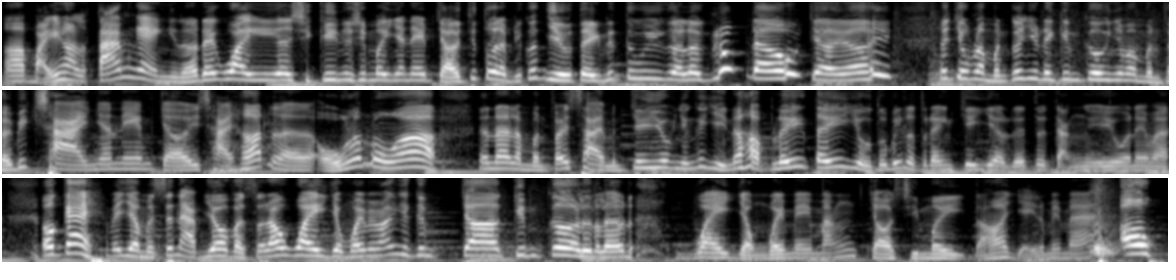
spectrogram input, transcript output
ờ, uh, 7 hoặc là 8 ngàn gì nữa để quay ờ, skin cho Simi nha anh em. Trời chứ tôi làm gì có nhiều tiền để tôi gọi là rút đâu trời ơi. Nói chung là mình có nhiêu đây kim cương nhưng mà mình phải biết xài nha anh em. Trời xài hết là uổng lắm luôn á. Cho nên là mình phải xài mình chi vô những cái gì nó hợp lý tí. Dù tôi biết là tôi đang chi vào để tôi tặng người yêu anh em à ok bây giờ mình sẽ nạp vô và sau đó quay vòng quay may mắn cho kim cho kim cương quay vòng quay may mắn cho Simi đó vậy đó mấy má. Ok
